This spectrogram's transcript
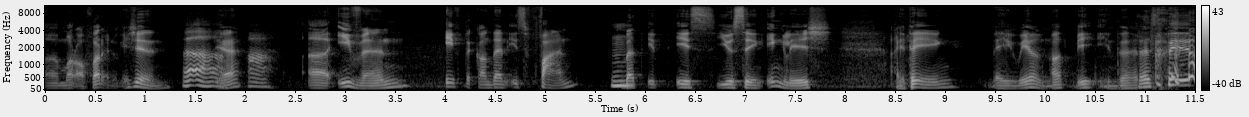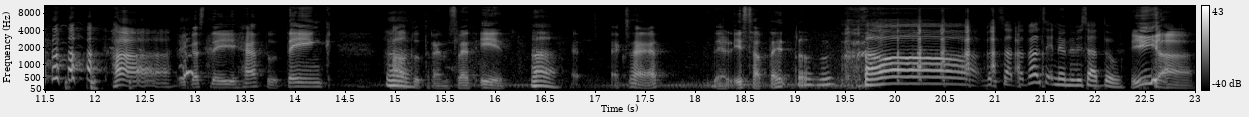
Uh, moreover education. Uh, uh, yeah. uh. Uh, even if the content is fun Hmm. but it is using English, I think they will not be interested. ha, because they have to think how Uh. to translate it. Uh. Except there is subtitle. Oh, but subtitles in Indonesia too. yeah.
